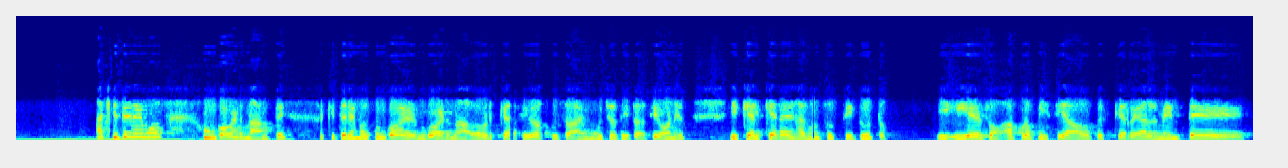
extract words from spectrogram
Aquí tenemos un gobernante, aquí tenemos un, un gobernador que ha sido acusado en muchas situaciones y que él quiere dejar un sustituto. Y, y eso ha propiciado pues que realmente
